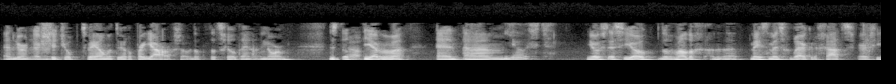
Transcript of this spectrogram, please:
En LearnDash mm zit je op 200 euro per jaar of zo. Dat, dat scheelt enorm. Dus dat, die hebben we. En, um, Joost. Joost SEO. Dat wel de, de, meeste mensen gebruiken de gratis versie.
